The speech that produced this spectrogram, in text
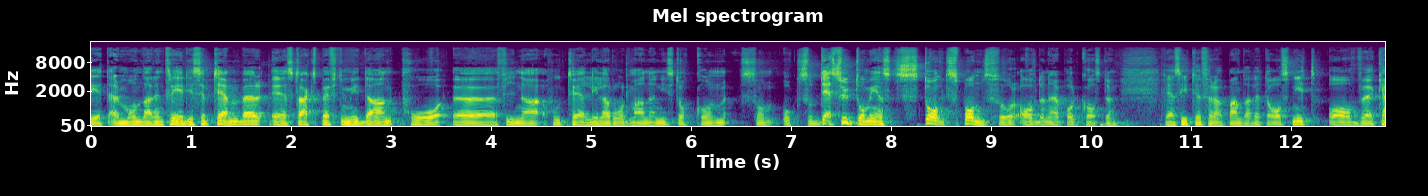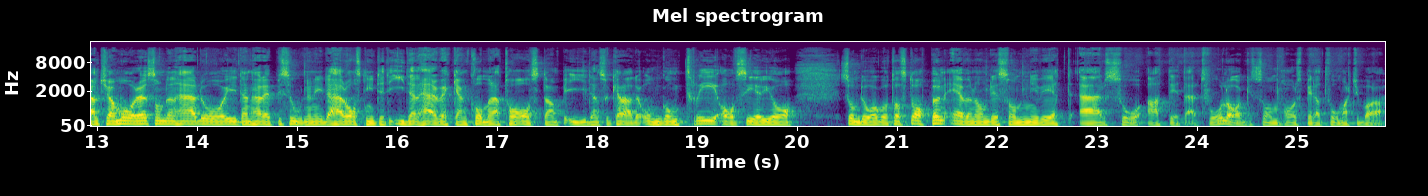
Det är måndag den 3 september, eh, strax på eftermiddagen på eh, fina hotell Lilla Rådmannen i Stockholm som också dessutom är en stolt sponsor av den här podcasten. Där jag sitter för att banda detta avsnitt av eh, Calcio Amore som den här då i den här episoden, i det här avsnittet, i den här veckan kommer att ta avstamp i den så kallade omgång 3 av Serie A som då har gått av stapeln, även om det som ni vet är så att det är två lag som har spelat två matcher bara.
